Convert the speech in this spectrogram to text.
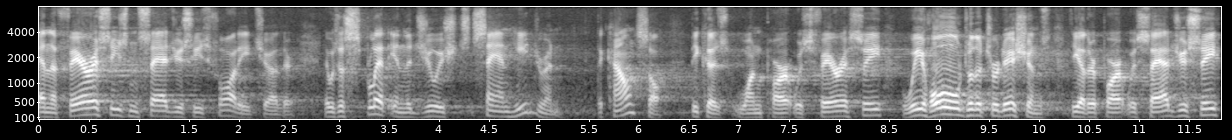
And the Pharisees and Sadducees fought each other. There was a split in the Jewish Sanhedrin, the council, because one part was Pharisee, we hold to the traditions. The other part was Sadducee,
